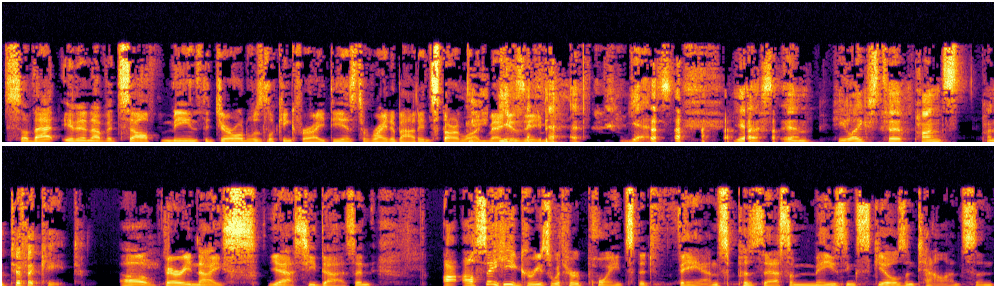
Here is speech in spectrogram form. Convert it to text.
So that in and of itself means that Gerrold was looking for ideas to write about in Starlog magazine. yes, yes, and he likes to pon- pontificate. Oh, very nice. Yes, he does. And I'll say he agrees with her points that fans possess amazing skills and talents and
